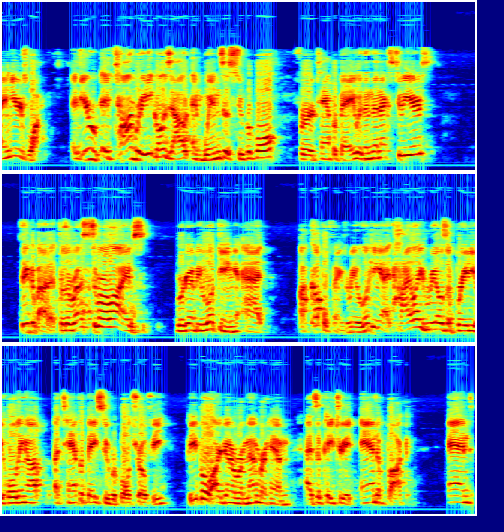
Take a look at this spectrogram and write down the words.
And here's why. If you if Tom Brady goes out and wins a Super Bowl for Tampa Bay within the next 2 years, think about it. For the rest of our lives, we're going to be looking at a couple things. We're going to be looking at highlight reels of Brady holding up a Tampa Bay Super Bowl trophy people are going to remember him as a Patriot and a Buck, and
